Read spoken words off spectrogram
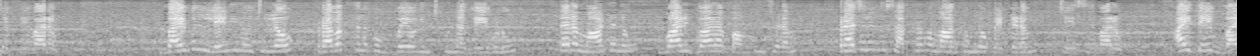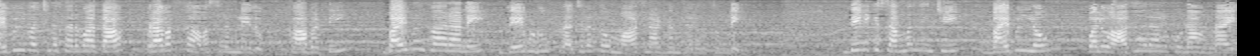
చెప్పేవారు. బైబిల్ లేని రోజుల్లో ప్రవక్తలకు ఉపయోగించుకున్న దేవుడు తన మాటను వారి ద్వారా పంపించడం ప్రజలను సక్రమ మార్గంలో పెట్టడం చేసేవారు. అయితే బైబిల్ వచ్చిన తర్వాత ప్రవక్త అవసరం లేదు. కాబట్టి బైబిల్ ద్వారానే దేవుడు ప్రజలతో మాట్లాడడం జరుగుతుంది. దీనికి సంబంధించి బైబిల్లో పలు ఆధారాలు కూడా ఉన్నాయి.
